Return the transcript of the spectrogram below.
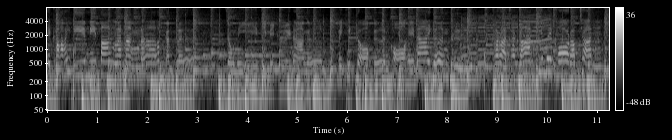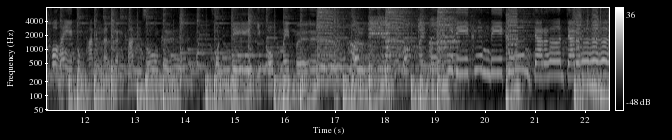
ให้ขายดีมีตังค์และนั่งนับกันเพลินเจ้าหนี้ที่ไม่เคยหน้าเงิน ไม่คิดดอกเกินขอให้ได้เงินคืนข้าราชการที่ไม่ขอรับชัน ขอให้ทุกท่านน่ะเลื่อนขั้นสูงขึ้น คนดีที่ฟุบไม่ฝืนคนดีที่ฟุบไม่ฝืนให้ดีขึ้นดีขึ้นเจริญเจริญ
